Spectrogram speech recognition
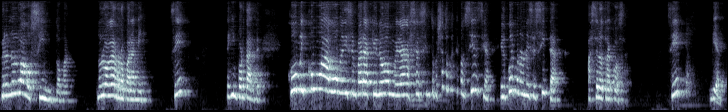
pero no lo hago síntoma. No lo agarro para mí. ¿Sí? Es importante. ¿Cómo y cómo hago? Me dicen, para que no me haga hacer síntoma. Ya tomaste conciencia. El cuerpo no necesita hacer otra cosa. ¿Sí? Bien.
